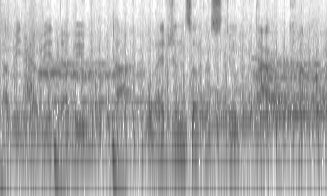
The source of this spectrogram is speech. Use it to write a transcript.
www.legendsofthestoop.com.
